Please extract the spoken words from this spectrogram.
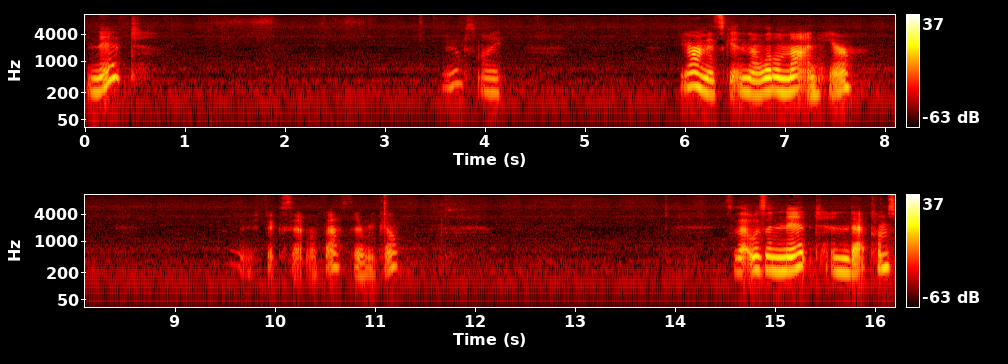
knit. Oops my yarn is getting a little knot in here fix that real fast there we go so that was a knit and that comes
